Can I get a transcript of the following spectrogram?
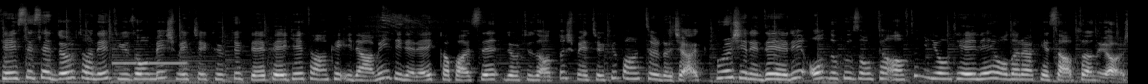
Tesise 4 adet 115 metreküplük LPG tankı ilave edilerek kapasite 460 metreküp artırılacak. Projenin değeri 19.6 milyon TL olarak hesaplanıyor.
